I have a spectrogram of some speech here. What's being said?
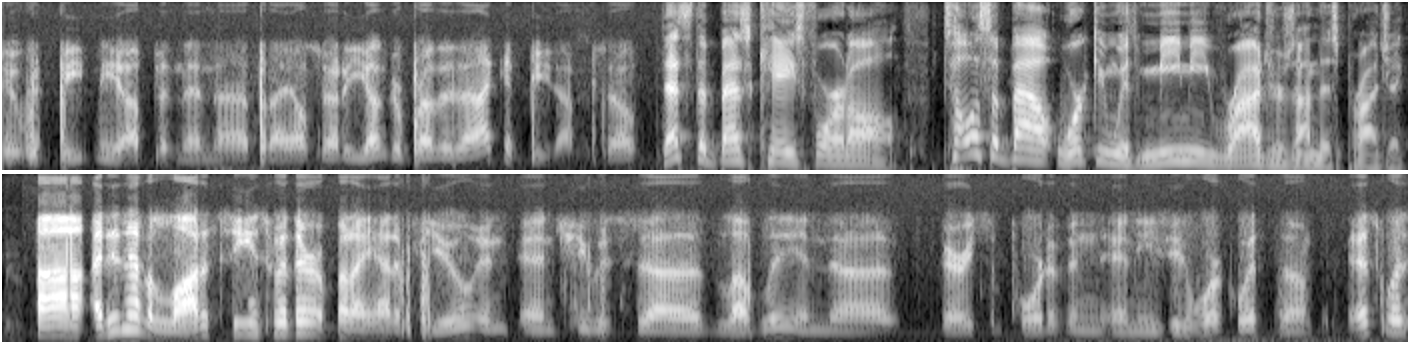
who would beat me up, and then, uh, but I also had a younger brother that I could beat up. So That's the best case for it all. Tell us about working with Mimi Rogers on this project. Uh, I didn't have a lot of scenes with her, but I had a few, and and she was uh, lovely and uh, supportive and, and easy to work with. Um, as was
